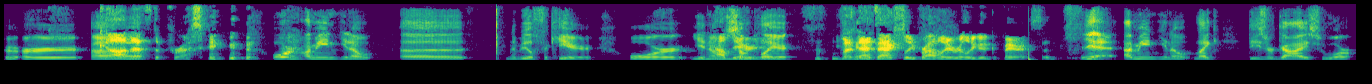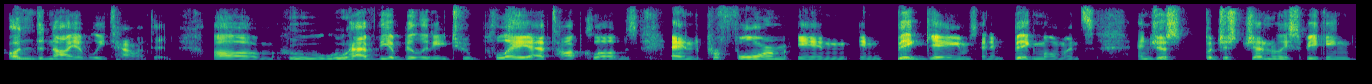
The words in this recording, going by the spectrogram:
or, uh, God, that's depressing. or I mean, you know, uh, Nabil Fekir or you know some player. but that's actually probably a really good comparison. Yeah, I mean, you know, like these are guys who are undeniably talented, um, who who have the ability to play at top clubs and perform in in big games and in big moments, and just but just generally speaking,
